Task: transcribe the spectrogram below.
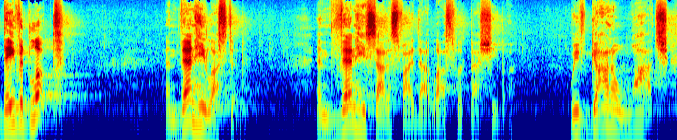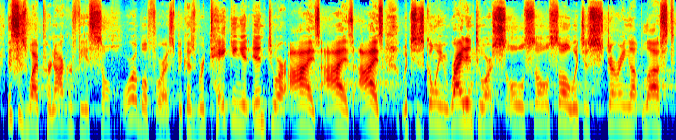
David looked, and then he lusted, and then he satisfied that lust with Bathsheba. We've got to watch. This is why pornography is so horrible for us because we're taking it into our eyes, eyes, eyes, which is going right into our soul, soul, soul, which is stirring up lust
